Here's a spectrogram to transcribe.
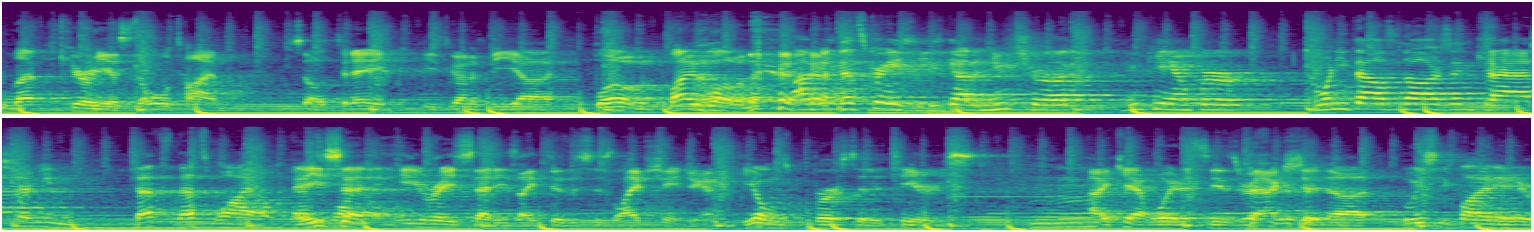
left curious the whole time. So today, he's gonna be uh, blown, mind blown. I mean, that's crazy. He's got a new truck, new camper, twenty thousand dollars in cash. I mean, that's that's wild. And he That's said, he already said, he's like, dude, this is life changing. I mean, he almost burst into tears. Mm-hmm. I can't wait to see his reaction. Uh, who is he flying in here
